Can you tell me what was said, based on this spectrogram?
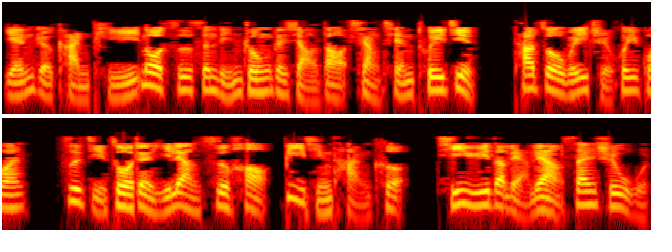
沿着坎皮诺斯森林中的小道向前推进。他作为指挥官，自己坐镇一辆四号 B 型坦克，其余的两辆三十五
